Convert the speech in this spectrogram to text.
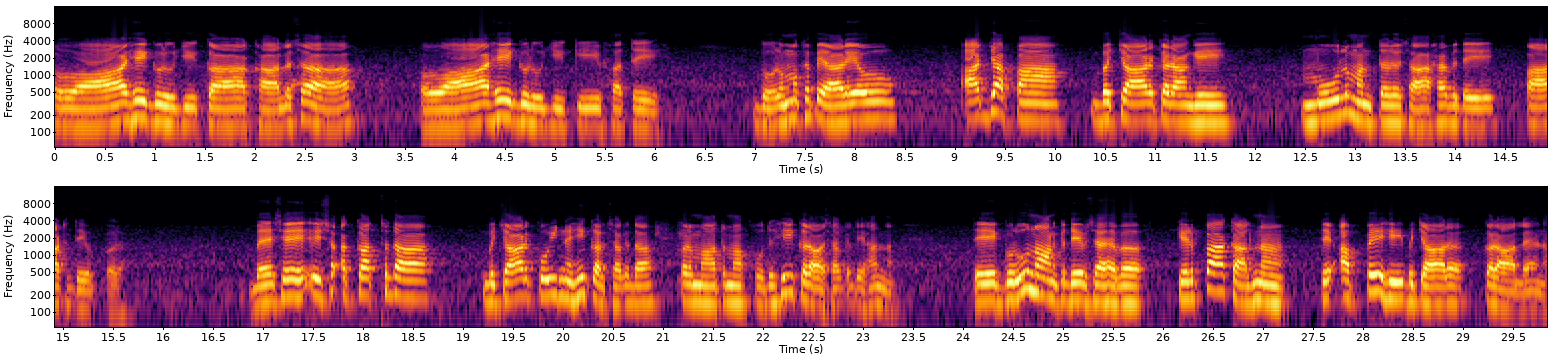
ਵਾਹਿਗੁਰੂ ਜੀ ਕਾ ਖਾਲਸਾ, ਵਾਹਿਗੁਰੂ ਜੀ ਕੀ ਫਤਿਹ। ਗੁਰਮੁਖ ਪਿਆਰਿਓ, ਅੱਜ ਆਪਾਂ ਵਿਚਾਰ ਕਰਾਂਗੇ ਮੂਲ ਮੰਤਰ ਸਾਹਿਬ ਦੇ ਪਾਠ ਦੇ ਉੱਪਰ। ਵੈਸੇ ਇਸ ਇਕੱਠ ਦਾ ਵਿਚਾਰ ਕੋਈ ਨਹੀਂ ਕਰ ਸਕਦਾ, ਪਰਮਾਤਮਾ ਖੁਦ ਹੀ ਕਰਾ ਸਕਦੇ ਹਨ। ਤੇ ਗੁਰੂ ਨਾਨਕ ਦੇਵ ਸਾਹਿਬ ਕਿਰਪਾ ਕਰਨ ਤੇ ਆਪੇ ਹੀ ਵਿਚਾਰ ਕਰਾ ਲੈਣ।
